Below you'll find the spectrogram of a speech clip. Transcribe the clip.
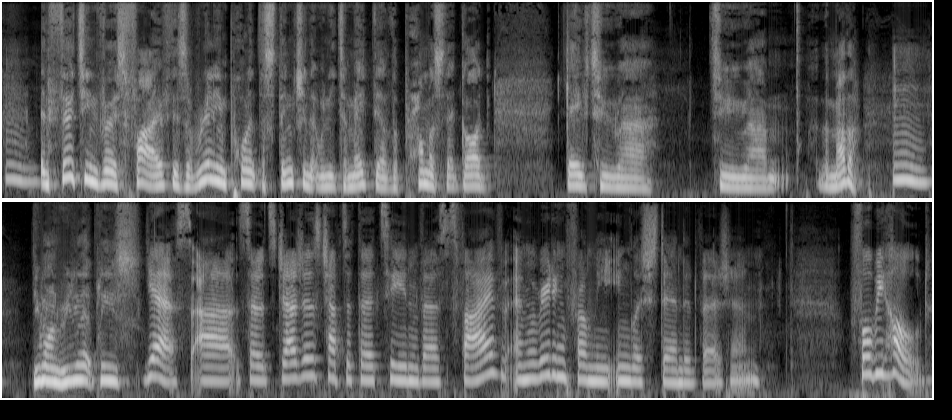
Hmm. In 13 verse 5, there's a really important distinction that we need to make there of the promise that God gave to, uh, to, um, the mother. Hmm. Do you mind reading that, please? Yes, uh, so it's Judges chapter 13, verse 5, and we're reading from the English Standard Version. For behold,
